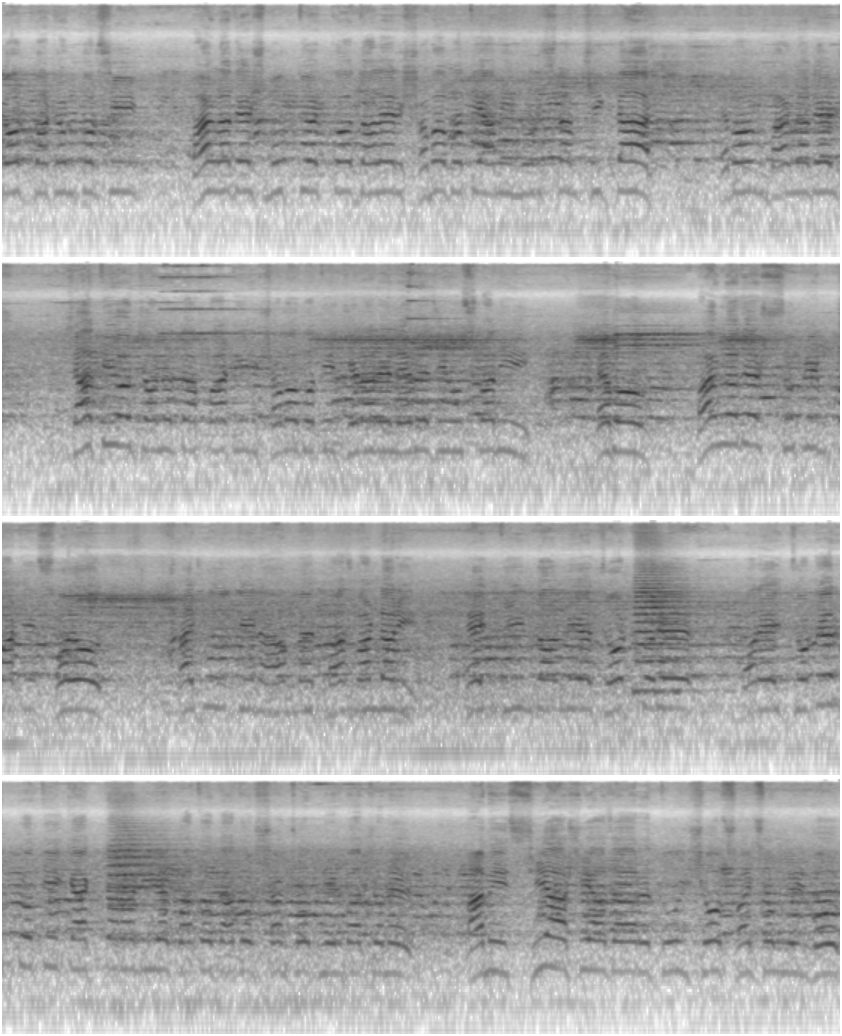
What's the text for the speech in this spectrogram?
জোট গঠন করছি। বাংলাদেশ মুক্তি ঐক্য দলের সভাপতি আমি নুর ইসলাম শিকদার এবং বাংলাদেশ জাতীয় জনতা পার্টির সভাপতি জেনারেল এম এজি উসমানী এবং বাংলাদেশ সুপ্রিম পার্টির সৈয়দ সাইফুদ্দিন আহমেদ মাঝভান্ডারি এই তিন দল নিয়ে জোট করে, পরে এই জোটের প্রতীক একতারা নিয়ে গত দ্বাদশ সংসদ নির্বাচনে আমি ছিয়াশি হাজার দুইশো ছয়চল্লিশ ভোট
